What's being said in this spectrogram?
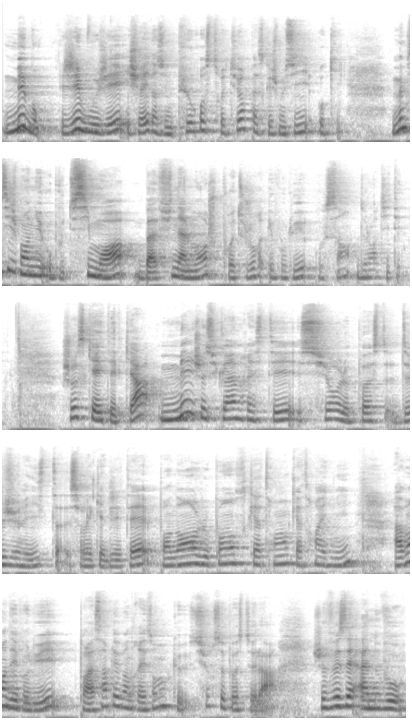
Mais bon, j'ai bougé et je suis allée dans une plus grosse structure parce que je me suis dit, ok, même si je m'ennuie au bout de six mois, bah, finalement, je pourrais toujours évoluer au sein de l'entité chose qui a été le cas, mais je suis quand même restée sur le poste de juriste sur lequel j'étais pendant, je pense, 4 ans, 4 ans et demi, avant d'évoluer, pour la simple et bonne raison que sur ce poste-là, je faisais à nouveau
